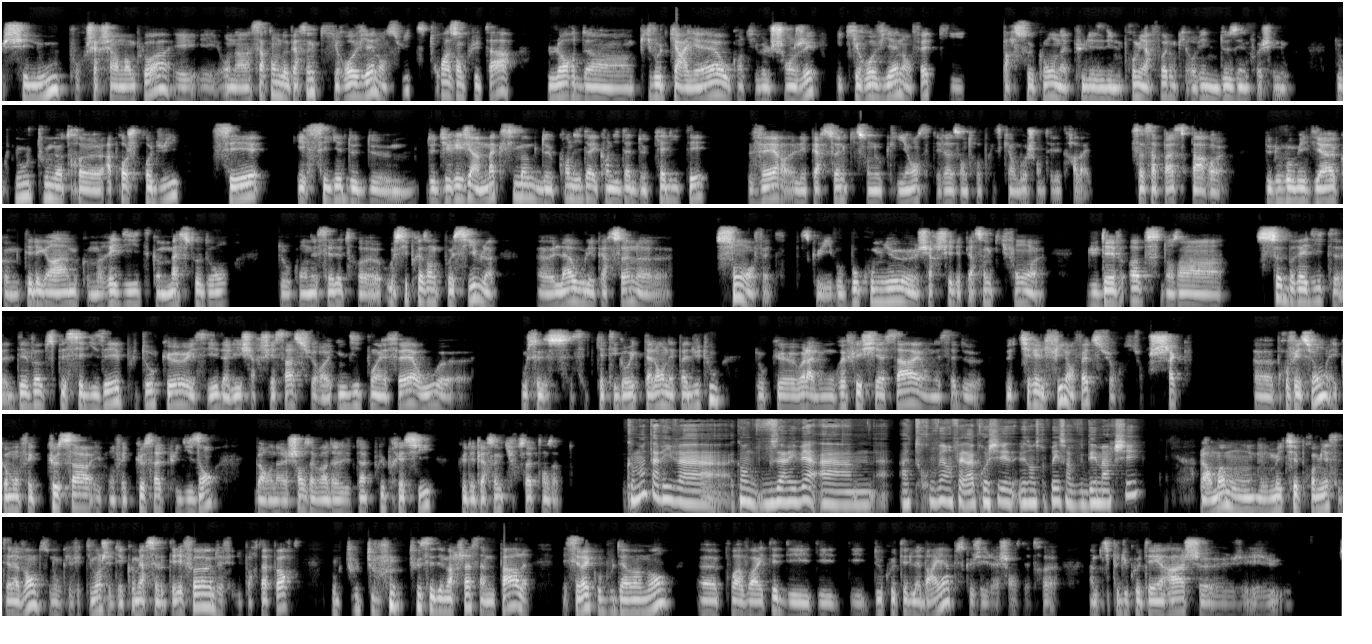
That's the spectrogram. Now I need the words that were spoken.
chez nous pour chercher un emploi et, et, on a un certain nombre de personnes qui reviennent ensuite trois ans plus tard lors d'un pivot de carrière ou quand ils veulent changer et qui reviennent en fait qui parce qu'on a pu les aider une première fois, donc ils reviennent une deuxième fois chez nous. Donc nous, toute notre euh, approche produit, c'est essayer de, de, de, diriger un maximum de candidats et candidates de qualité vers les personnes qui sont nos clients, c'est-à-dire les entreprises qui embauchent en télétravail. Ça, ça passe par euh, de nouveaux médias comme Telegram, comme Reddit, comme Mastodon. Donc on essaie d'être euh, aussi présent que possible là où les personnes sont en fait, parce qu'il vaut beaucoup mieux chercher des personnes qui font du DevOps dans un subreddit euh, DevOps spécialisé plutôt que essayer d'aller chercher ça sur euh, Indeed.fr où, euh, où cette catégorie de talent n'est pas du tout. Donc voilà, on réfléchit à ça et on essaie de, de tirer le fil en fait sur, sur chaque profession. Et comme on fait que ça et qu'on fait que ça depuis 10 ans, ben, on a la chance d'avoir des résultats plus précis que des personnes qui font ça de temps à autre. Comment tu arrives à, quand vous arrivez à, à, trouver, en fait, à approcher les entreprises, à vous démarcher alors moi, mon, métier premier, c'était la vente. Donc effectivement, j'étais commercial au téléphone, j'ai fait du porte-à-porte. Donc tous ces démarches-là, ça me parle. Et c'est vrai qu'au bout d'un moment, euh, pour avoir été des, deux côtés de la barrière, parce que j'ai eu la chance d'être euh, un petit peu du côté RH, euh,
